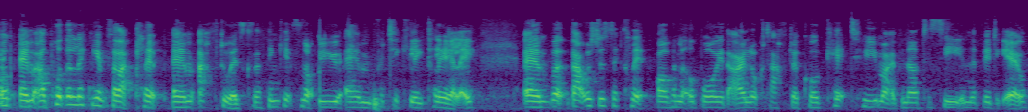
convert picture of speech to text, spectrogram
Okay, um, I'll put the link in for that clip um, afterwards because I think it's not you um, particularly clearly. Um, but that was just a clip of a little boy that I looked after called Kit, who you might have been able to see in the video.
